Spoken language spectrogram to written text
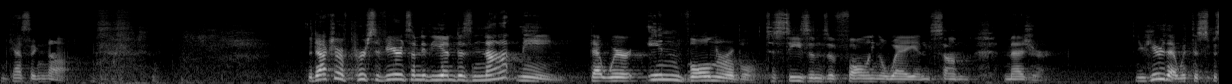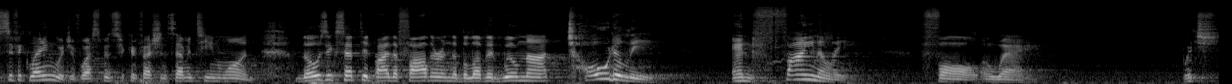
I'm guessing not. The doctrine of perseverance unto the end does not mean that we're invulnerable to seasons of falling away in some measure. You hear that with the specific language of Westminster Confession 17:1. Those accepted by the Father and the beloved will not totally and finally fall away. Which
